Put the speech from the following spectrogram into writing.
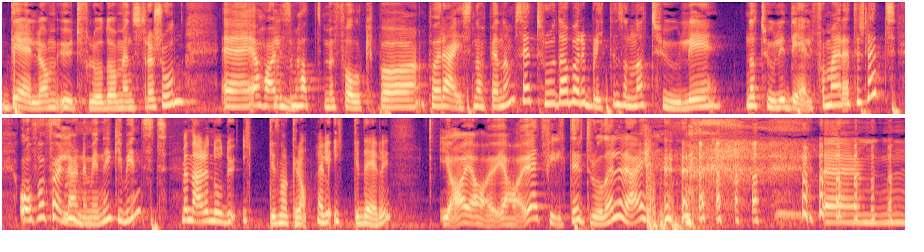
dele om utflod og menstruasjon. Eh, Jeg har liksom hatt med folk på, på reisen opp igjennom, så jeg tror det har bare blitt en sånn naturlig, naturlig del for meg, rett og slett. Og for følgerne mine, ikke minst. Men er det noe du ikke snakker om? Eller ikke deler? Ja, jeg har, jo- jeg har jo et filter, tro det eller ei. um,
